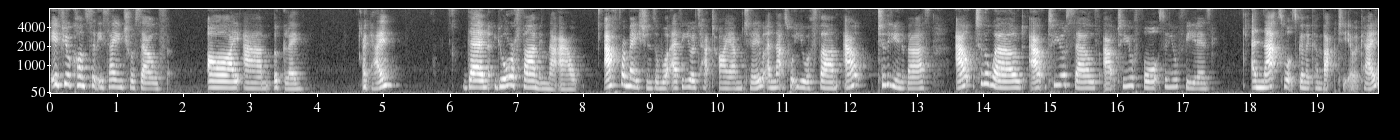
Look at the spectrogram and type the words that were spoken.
if you're constantly saying to yourself, I am ugly, okay, then you're affirming that out. Affirmations are whatever you attach I am to, and that's what you affirm out to the universe, out to the world, out to yourself, out to your thoughts and your feelings. And that's what's going to come back to you, okay?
